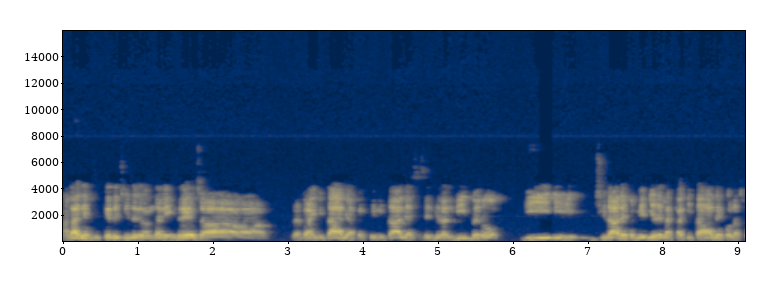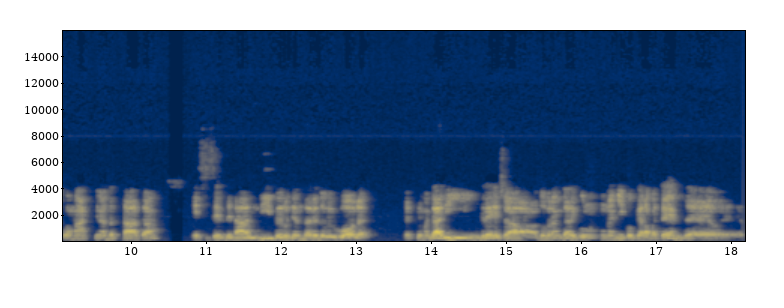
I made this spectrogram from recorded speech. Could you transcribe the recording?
magari anziché decidere di andare in Grecia verrà in Italia perché in Italia si sentirà libero di girare per le vie della capitale con la sua macchina adattata e si sentirà libero di andare dove vuole. Perché magari in Grecia dovrà andare con un amico che ha la patente eh,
